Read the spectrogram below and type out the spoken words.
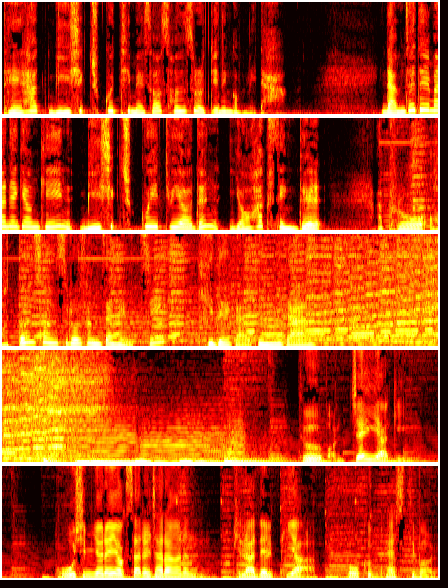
대학 미식 축구팀에서 선수로 뛰는 겁니다. 남자들만의 경기인 미식 축구에 뛰어든 여학생들. 앞으로 어떤 선수로 성장할지 기대가 됩니다. 두 번째 이야기. 50년의 역사를 자랑하는 필라델피아 포크 페스티벌.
